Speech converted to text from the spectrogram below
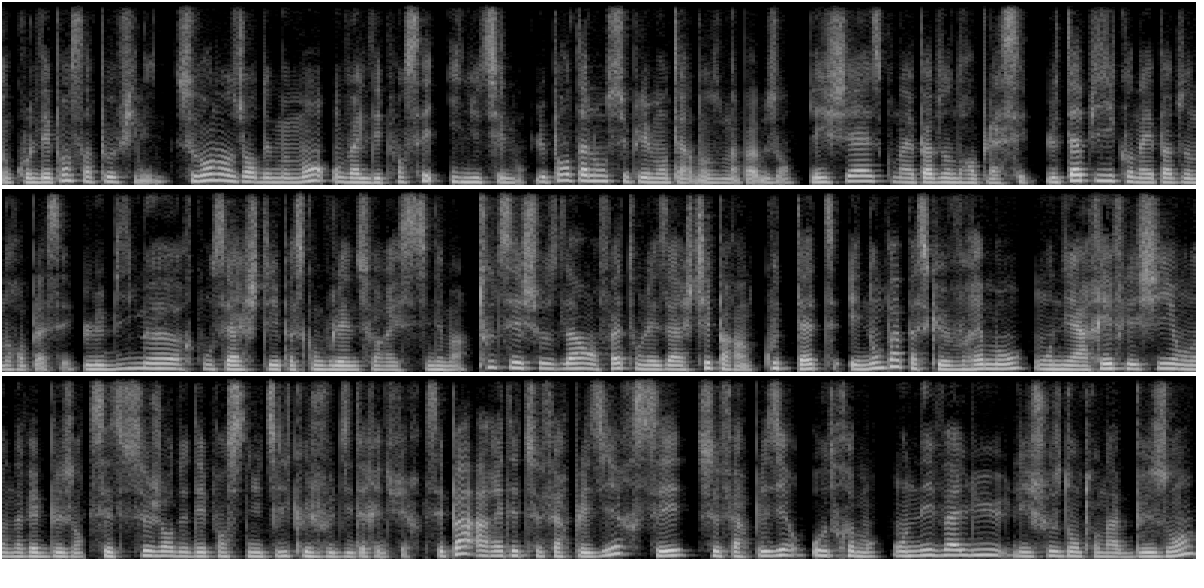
Donc on le dépense un peu au feeling. Souvent dans ce genre de moment, on va le dépenser inutilement. Le pantalon supplémentaire dont on n'a pas besoin. Les chaises qu'on n'avait pas besoin de remplacer. Le tapis qu'on n'avait pas besoin de remplacer. Le beamer qu'on s'est acheté parce qu'on voulait une soirée cinéma. Toutes ces choses-là, en fait, on les a achetées par un coup de tête et non pas parce que vraiment on y a réfléchi et on en avait besoin. C'est ce genre de dépenses inutiles que je vous dis de réduire. C'est pas arrêter de se faire plaisir, c'est se faire plaisir autrement. On évalue les choses dont on a besoin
